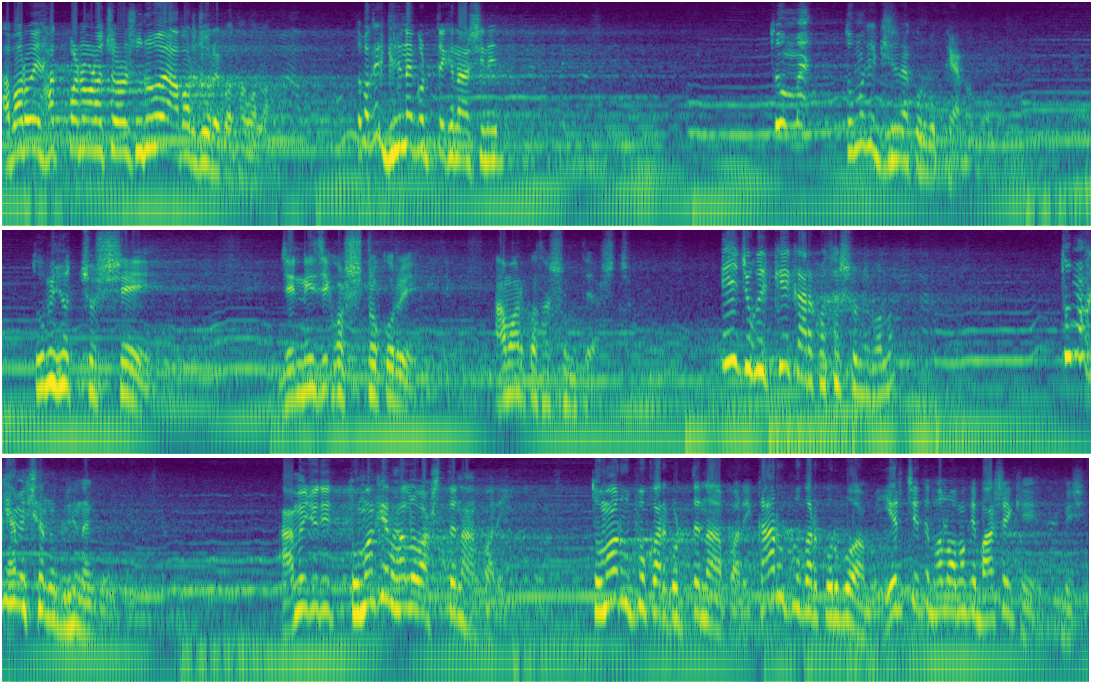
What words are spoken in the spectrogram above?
আবার ওই হাত পা নড়াচড়া শুরু হয় আবার জোরে কথা বলা। তোমাকে ঘৃণা করতে এখানে আসিনি? তুমি তোমাকে ঘৃণা করব কেন বলো? তুমি হচ্ছ সে যে নিজে কষ্ট করে আমার কথা শুনতে আসছো। এই যুগে কে কার কথা শুনে বলো? তোমাকে আমি কেন ঘৃণা করব? আমি যদি তোমাকে ভালোবাসতে না পারি তোমার উপকার করতে না পারি কার উপকার করব আমি এর চেয়ে ভালো আমাকে বাসে কে বেশি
